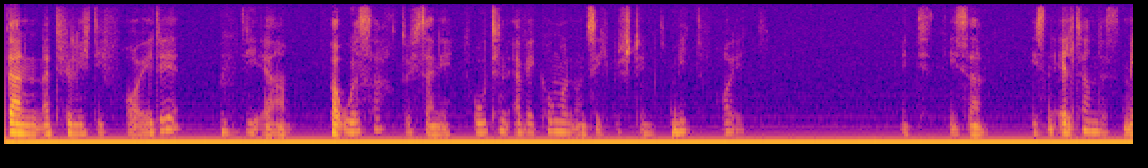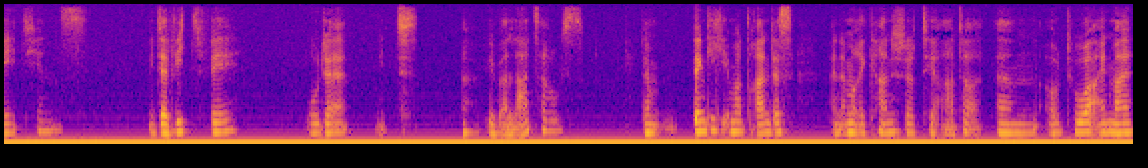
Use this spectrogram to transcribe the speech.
Dann natürlich die Freude, die er verursacht durch seine Totenerweckungen und sich bestimmt mitfreut. Mit dieser, diesen Eltern des Mädchens, mit der Witwe oder mit, äh, über Lazarus. Da denke ich immer dran, dass ein amerikanischer Theaterautor ähm, einmal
